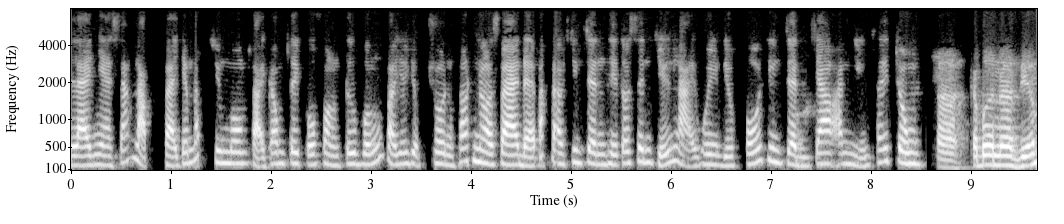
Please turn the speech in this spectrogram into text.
là nhà sáng lập và giám đốc chuyên môn tại công ty cổ phần tư vấn và giáo dục John Partners và để bắt đầu chương trình thì tôi xin chuyển lại quyền điều phối chương trình cho anh Nguyễn Thế Trung. À, cảm ơn uh, Diễm.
